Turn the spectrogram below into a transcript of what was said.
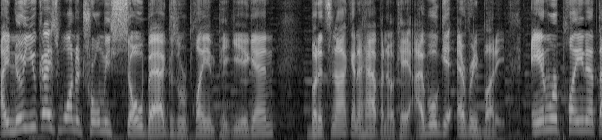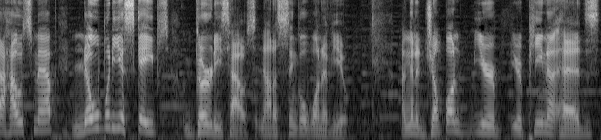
I know you guys want to troll me so bad because we're playing Piggy again. But it's not going to happen, okay? I will get everybody. And we're playing at the house map. Nobody escapes Gurty's house. Not a single one of you. I'm to jump on your, your peanut heads.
